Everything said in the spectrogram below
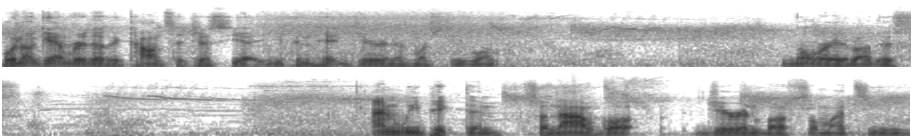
We're not getting rid of the counter just yet. You can hit Jiren as much as you want. Not worried about this. And we picked him. So now I've got Jiren buffs on my team.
